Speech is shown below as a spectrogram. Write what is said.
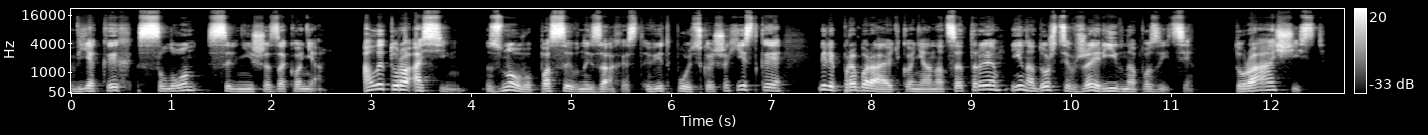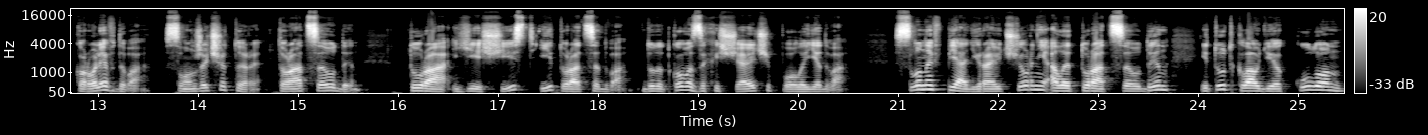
в яких слон сильніше за коня. Але тура А7 знову пасивний захист від польської шахістки. Білі прибирають коня на С3, і на дошці вже рівна позиція. Тура А6, король F2, слон G4, тура С1, тура Е6 і тура С2, додатково захищаючи поле Е2. Слон F5 грають чорні, але тура С1, і тут Клаудія Кулон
